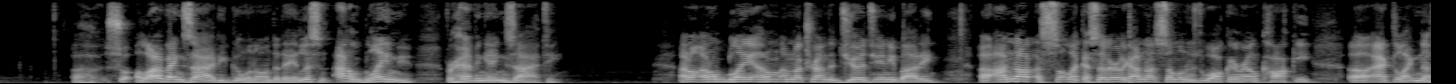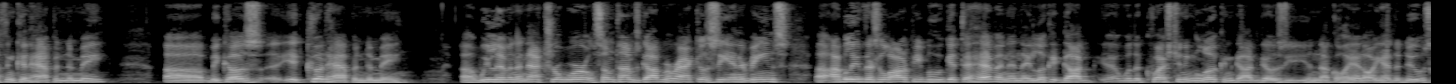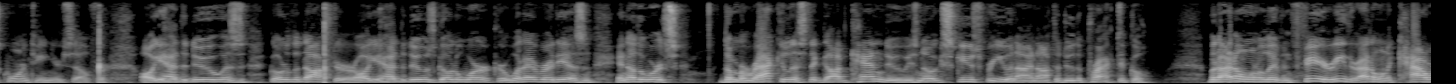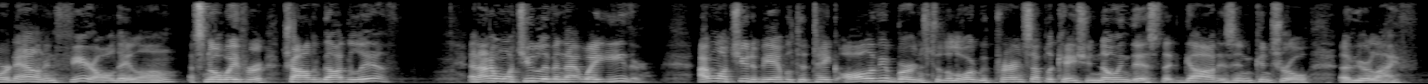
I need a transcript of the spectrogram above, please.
so a lot of anxiety going on today. And listen, I don't blame you for having anxiety. I don't. I don't blame. I am not trying to judge anybody. Uh, I'm not a, like I said earlier. I'm not someone who's walking around cocky, uh, acting like nothing can happen to me, uh, because it could happen to me. Uh, we live in a natural world. Sometimes God miraculously intervenes. Uh, I believe there's a lot of people who get to heaven and they look at God uh, with a questioning look, and God goes, You knucklehead, all you had to do was quarantine yourself, or all you had to do was go to the doctor, or all you had to do was go to work, or whatever it is. And in other words, the miraculous that God can do is no excuse for you and I not to do the practical. But I don't want to live in fear either. I don't want to cower down in fear all day long. That's no way for a child of God to live. And I don't want you living that way either. I want you to be able to take all of your burdens to the Lord with prayer and supplication, knowing this, that God is in control of your life.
